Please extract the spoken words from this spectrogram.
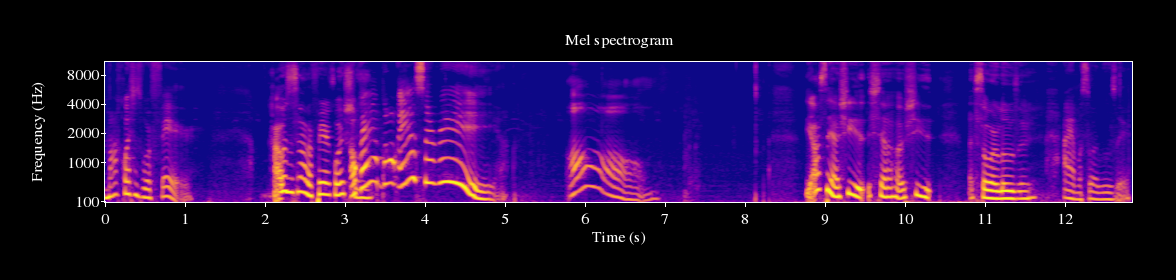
my questions were fair. How is this not a fair question? Okay, I'm gonna answer it. Um, Y'all see how she show how she a sore loser. I am a sore loser.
